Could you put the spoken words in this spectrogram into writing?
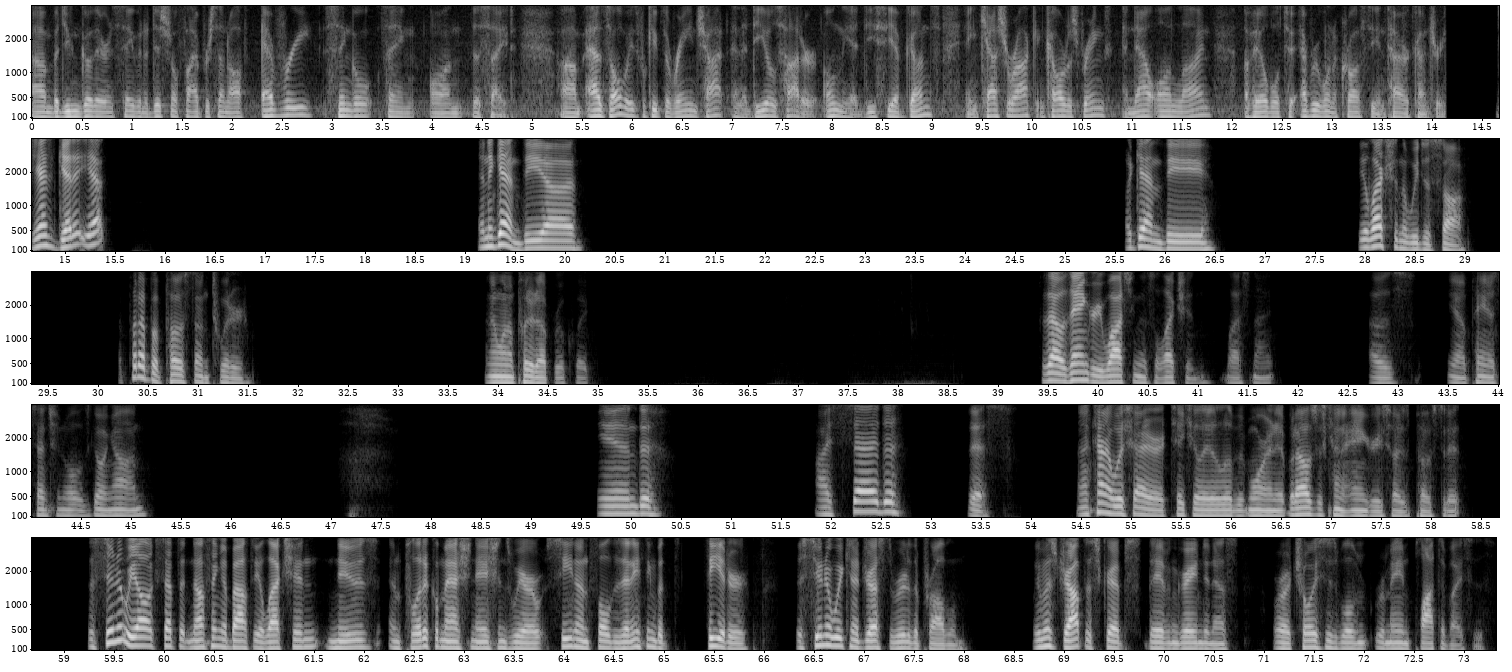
Um, but you can go there and save an additional 5% off every single thing on the site. Um, as always, we'll keep the range hot and the deals hotter only at DCF Guns in Castle Rock and Colorado Springs and now online, available to everyone across the entire country. You guys get it yet? And again, the uh, again the the election that we just saw. Put up a post on Twitter, and I want to put it up real quick because I was angry watching this election last night. I was, you know, paying attention to what was going on. And I said this. And I kind of wish I had articulated a little bit more in it, but I was just kind of angry, so I just posted it. The sooner we all accept that nothing about the election, news, and political machinations we are seeing unfold is anything but theater, the sooner we can address the root of the problem. We must drop the scripts they have ingrained in us, or our choices will remain plot devices.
